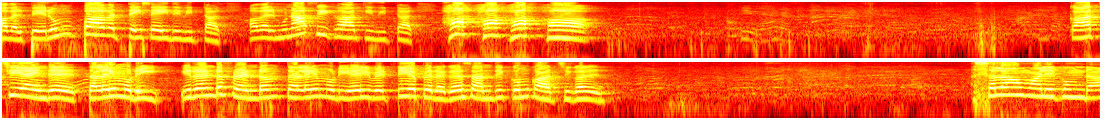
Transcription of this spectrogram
அவள் பெரும் பாவத்தை செய்து விட்டாள் அவள் முனாஃபிக் ஆக்கி விட்டாள் ஹா. காட்சி ஐந்து தலைமுடி. இரண்டு ஃப்ரெண்டும் தலைமுடியை வெட்டிய பிறகு சந்திக்கும் காட்சிகள். அஸ்லாம் அலைக்கும்டா.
